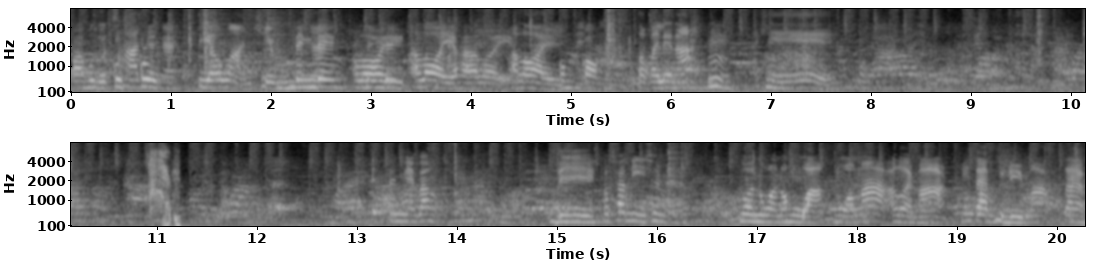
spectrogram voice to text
ปลาหมึกรสกรุบชาติกรุยับงไงเปรี้ยวหวานเค็มเด้งเด้งๆอร่อยเด้งอร่อยค่ะอร่อยๆอร่อยกลมกล่อมต่อไปเลยนะอืมโอเคเป็นไง บ้าง ดีรสชาติดีใช่ไหมนัวนัวๆเนาะนัวนัวมาก อร่อยมากแซ่บคือดีมากแซ่บ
